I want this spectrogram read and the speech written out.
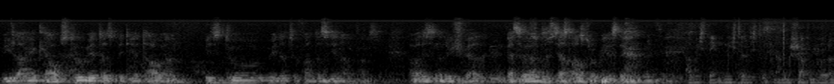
wie lange glaubst du, wird das bei dir dauern, bis du wieder zu fantasieren anfängst? Aber das ist natürlich schwer, besser, wenn du es erst ausprobierst. Ja. Aber ich denke nicht, dass ich das lange schaffen würde.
